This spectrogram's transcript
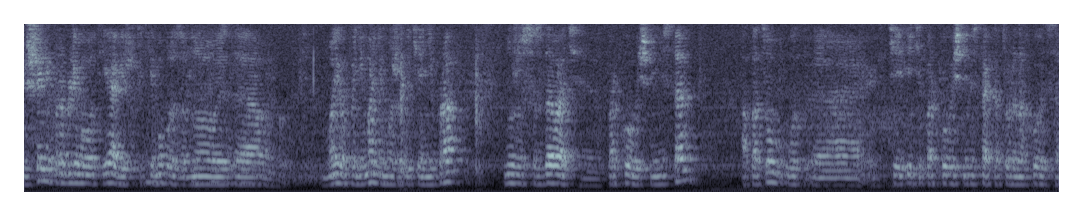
решение проблемы вот я вижу таким образом, но это мое понимание, может быть, я не прав. Нужно создавать э, парковочные места, а потом вот э, те, эти парковочные места, которые находятся,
